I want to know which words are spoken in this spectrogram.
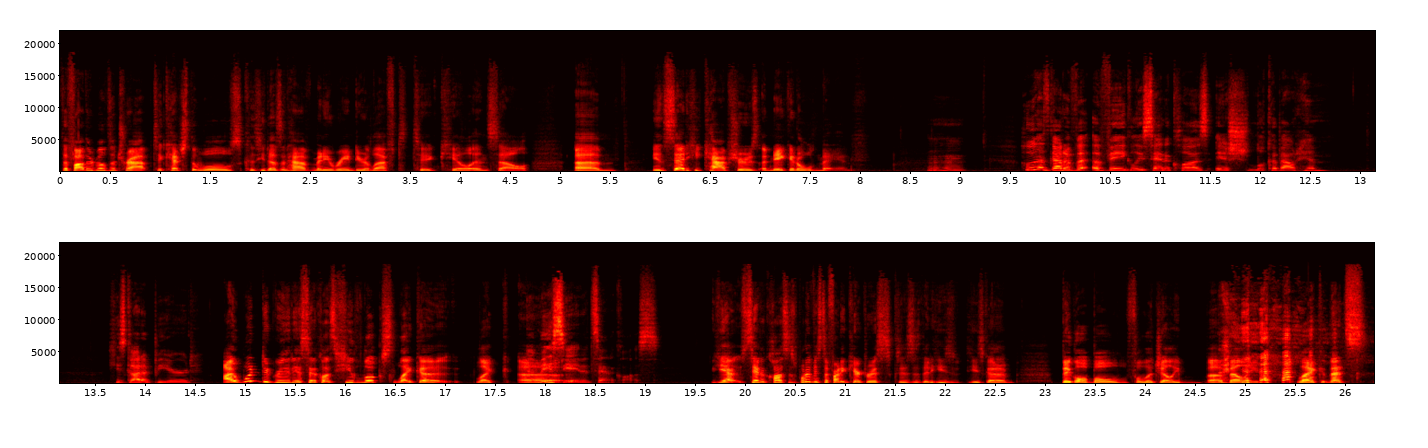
the father builds a trap to catch the wolves because he doesn't have many reindeer left to kill and sell. Um, instead, he captures a naked old man. Who has got a, a vaguely Santa Claus ish look about him? He's got a beard. I wouldn't agree that he's Santa Claus. He looks like a like uh, Emaciated Santa Claus. yeah, Santa Claus is one of his defining characteristics is that he's he's got a big old bowl full of jelly uh, belly. like that's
